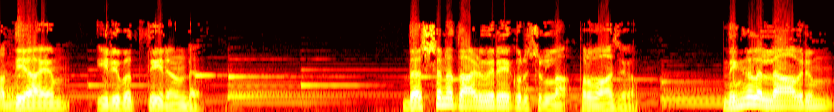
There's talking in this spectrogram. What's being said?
അധ്യായം ഇരുപത്തിരണ്ട്. ദർശന താഴ്വരയെക്കുറിച്ചുള്ള പ്രവാചകം. നിങ്ങളെല്ലാവരും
